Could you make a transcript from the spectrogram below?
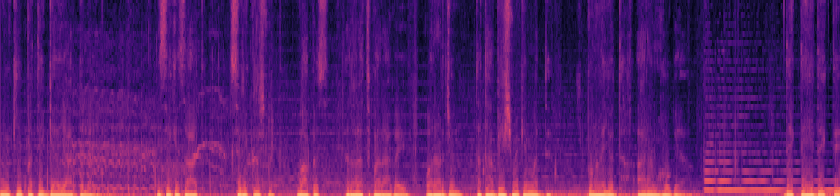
उनकी प्रतिज्ञा याद दिलाई। इसी के साथ श्री कृष्ण वापस रथ पर आ गए और अर्जुन तथा भीष्म के मध्य पुनः युद्ध आरंभ हो गया। देखते ही देखते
